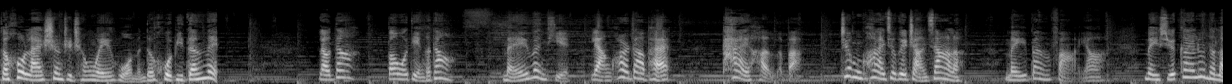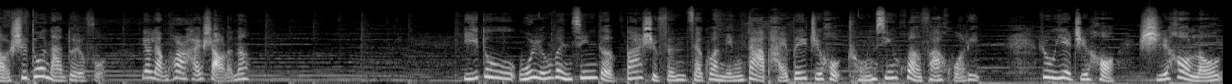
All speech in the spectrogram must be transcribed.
到后来甚至成为我们的货币单位。老大，帮我点个到。没问题，两块大排，太狠了吧！这么快就给涨价了，没办法呀。美学概论的老师多难对付，要两块还少了呢。一度无人问津的八十分，在冠名大牌杯之后重新焕发活力。入夜之后，十号楼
